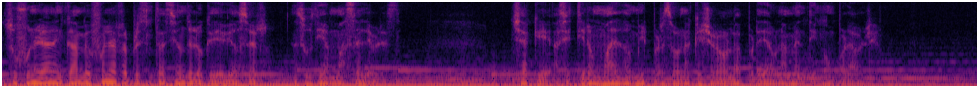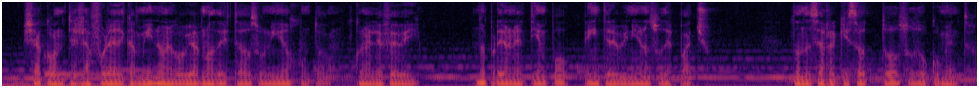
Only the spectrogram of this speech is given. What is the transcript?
Su funeral, en cambio, fue la representación de lo que debió ser en sus días más célebres, ya que asistieron más de 2.000 personas que lloraron la pérdida de una mente incomparable. Ya con Tesla fuera del camino, el gobierno de Estados Unidos, junto con el FBI, no perdieron el tiempo e intervinieron en su despacho, donde se requisó todos sus documentos,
